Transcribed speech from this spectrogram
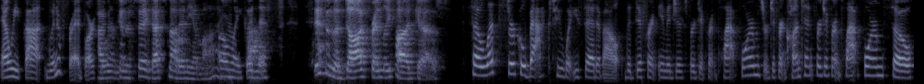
now we've got Winifred barking. I was going to say that's not any of mine. Oh my goodness. This is a dog friendly podcast. So let's circle back to what you said about the different images for different platforms or different content for different platforms. So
